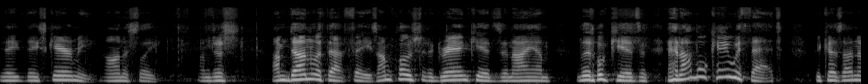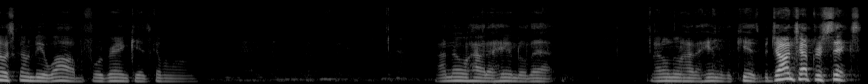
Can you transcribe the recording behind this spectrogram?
they, they scare me, honestly. I'm just I'm done with that phase. I'm closer to grandkids than I am little kids, and, and I'm okay with that because I know it's going to be a while before grandkids come along. I know how to handle that. I don't know how to handle the kids. But John chapter 6.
